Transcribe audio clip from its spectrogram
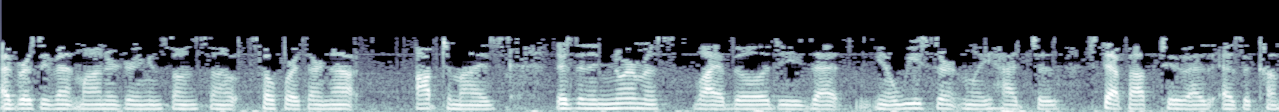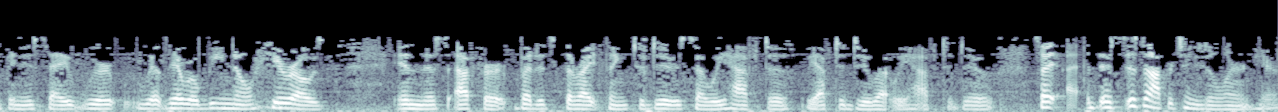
adverse event monitoring and so on and so, so forth are not optimized, there's an enormous liability that you know we certainly had to step up to as, as a company to say we're, we're, there will be no heroes in this effort, but it's the right thing to do. So we have to we have to do what we have to do. So I, I, there's, there's an opportunity to learn here.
